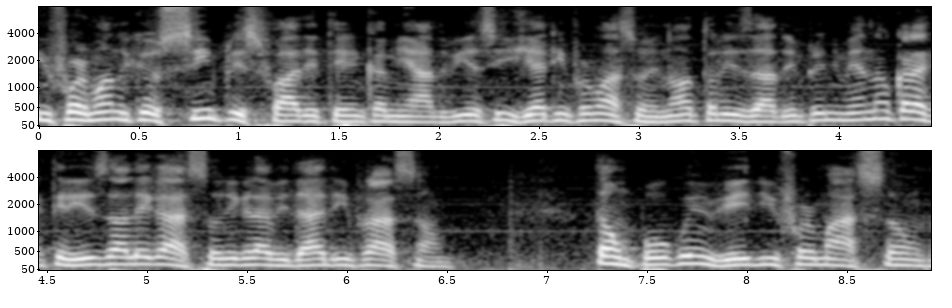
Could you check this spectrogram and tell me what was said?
informando que o simples fato de ter encaminhado via CIGET informações não atualizadas do empreendimento não caracteriza a alegação de gravidade de infração, tampouco o envio de informação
